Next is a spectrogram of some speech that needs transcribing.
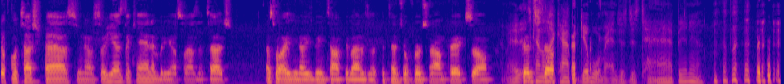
beautiful touch pass. You know, so he has the cannon, but he also has the touch that's why you know he's being talked about as a potential first round pick. So I mean, it's kind of like Happy Gilmore, man. Just just tap it in.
